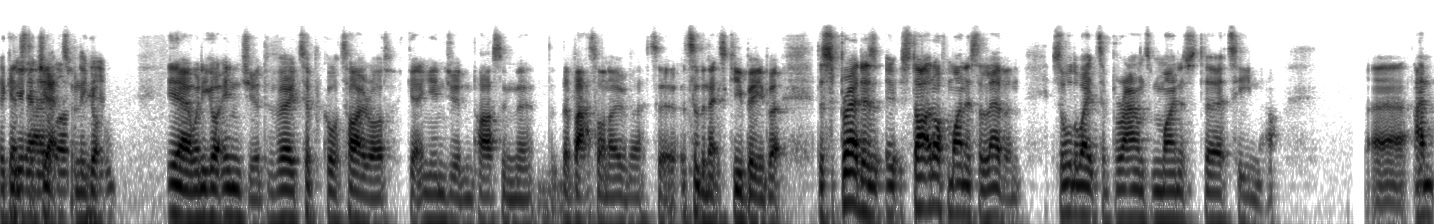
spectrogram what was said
against Yeah, the Jets when he got, yeah, when he got injured. Very typical Tyrod getting injured and passing the the baton over to to the next QB. But the spread is it started off minus eleven. It's all the way to Browns minus thirteen now. Uh, and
